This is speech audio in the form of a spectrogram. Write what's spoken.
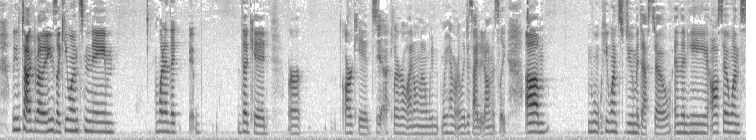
we've talked about it. He's like he wants to name one of the the kid or our kids, Yeah. plural. I don't know. We we haven't really decided honestly. Um, he wants to do Modesto, and then he also wants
